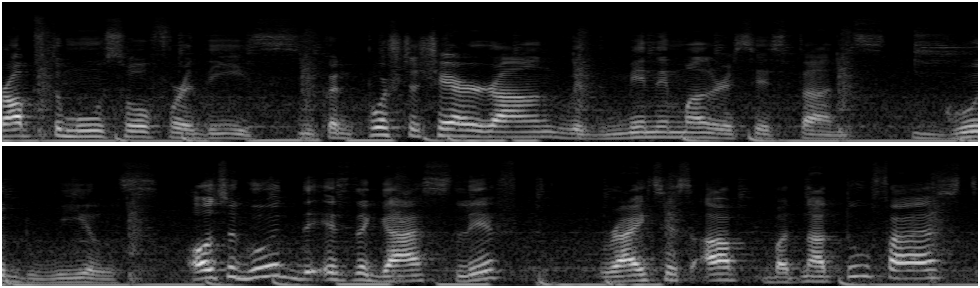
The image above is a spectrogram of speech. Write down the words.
Props to Musso for these. You can push the chair around with minimal resistance. Good wheels. Also good is the gas lift. Rises up but not too fast,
